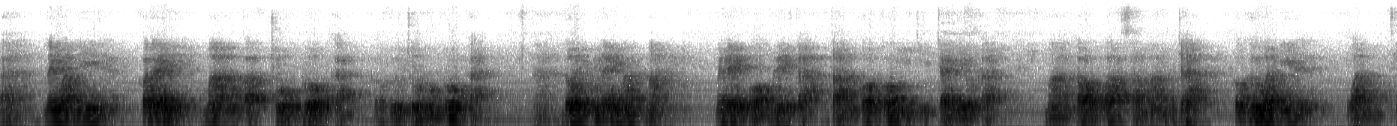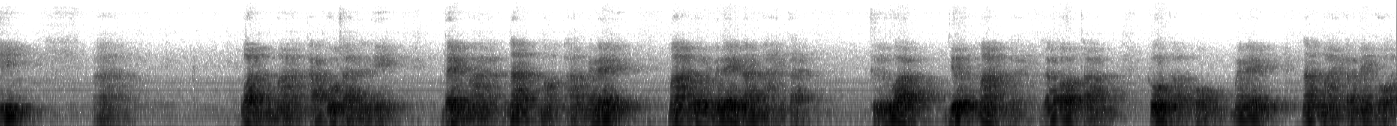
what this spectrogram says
อ่าในวันนี้เนี่ยก็ได้มาประชุมรวมกัน ก็คือชุมนุมร่วมกัน โดยไม่ได้มัดหมายไม่ได้บอกไม่ได้กล่าวต่างคนก็มีจิตใจเดียวกัน มาเข้าพระสมานุจักก็คือวันนี้เนี่ย วันที่วันมาคบูชานั่นเอง ได้มานัดมาไม่ได้ มาโดยไม่ได้นัดหมายกันถือว่าเยอะมากเลย แล้วก็ตามก็ตามองค์ไม่ได้นัดหมายกันไม่ก่อน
